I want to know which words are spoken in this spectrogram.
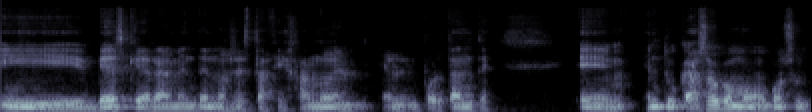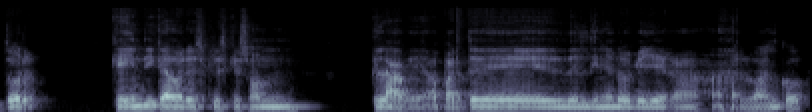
y ves que realmente no se está fijando en, lo importante. Em, en tu caso, como consultor, ¿qué indicadores crees que son clave? Aparte del dinero que llega al banco,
